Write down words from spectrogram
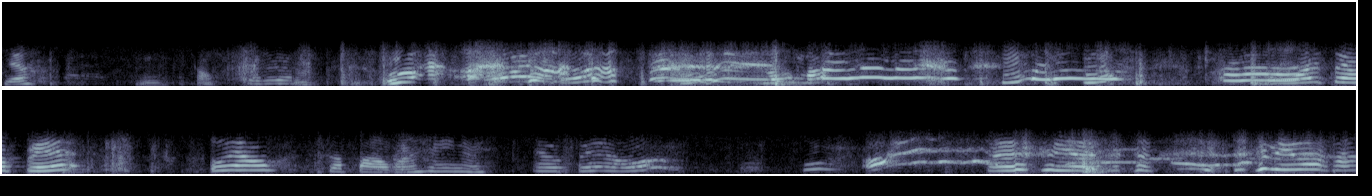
เดี๋ยวหนึ่งสองสอ๊ยลงมาโอ้ยเจ้าเป๊ะโอ้ยเอากระเป๋ามาให้หน่อยเจ้าเป๊ะโอ้ยนี่แหละค่ะ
